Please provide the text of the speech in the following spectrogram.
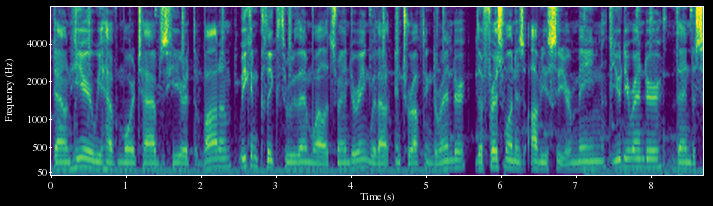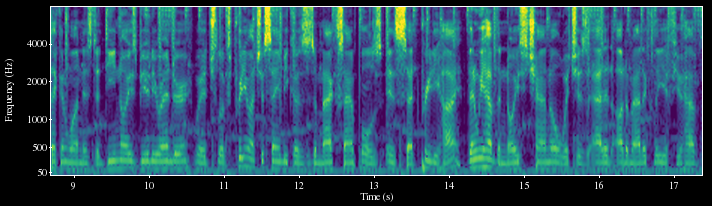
down here, we have more tabs here at the bottom. We can click through them while it's rendering without interrupting the render. The first one is obviously your main beauty render. Then the second one is the denoise beauty render, which looks pretty much the same because the max samples is set pretty high. Then we have the noise channel, which is added automatically if you have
